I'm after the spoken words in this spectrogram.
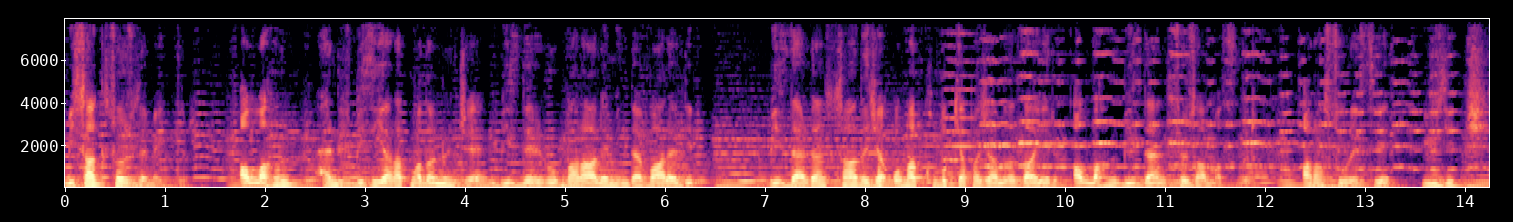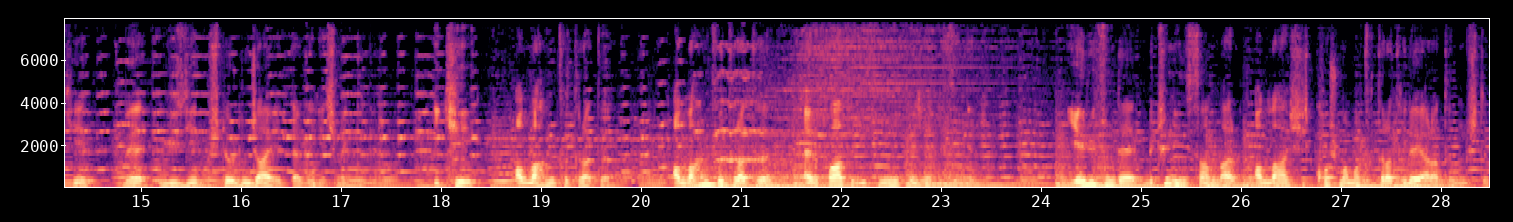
Misak söz demektir. Allah'ın henüz bizi yaratmadan önce bizleri ruhlar aleminde var edip bizlerden sadece ona kulluk yapacağımıza dair Allah'ın bizden söz almasıdır. Araf suresi 172 ve 174. ayetlerde geçmektedir. 2. Allah'ın fıtratı Allah'ın fıtratı El-Fatır isminin tecellisidir. Yeryüzünde bütün insanlar Allah'a şirk koşmama fıtratıyla yaratılmıştır.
